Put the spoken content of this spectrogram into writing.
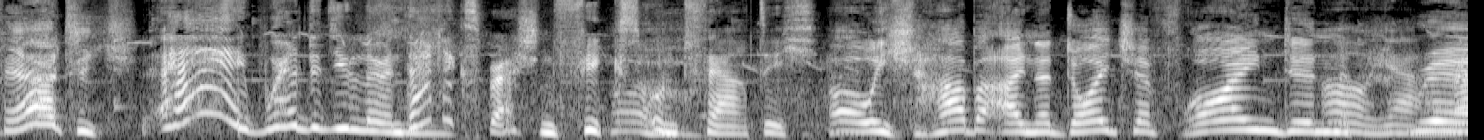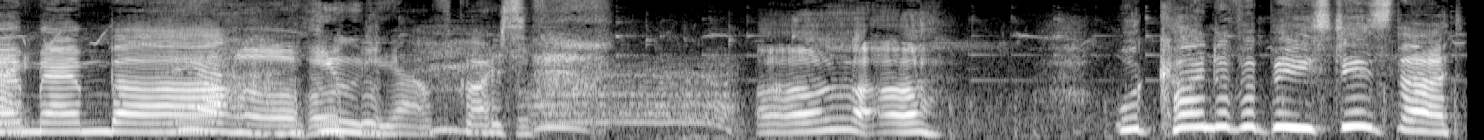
fertig. Hey, where did you learn that expression, fix und fertig? Oh, ich habe eine deutsche Freundin. Oh, yeah, right. Remember? Yeah, Julia, of course. Uh, what kind of a beast is that?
